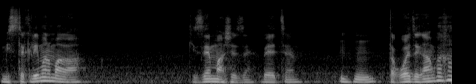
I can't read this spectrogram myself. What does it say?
שמסתכלים על מראה, כי זה מה שזה בעצם. מהמם. אתה רואה את זה גם ככה?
